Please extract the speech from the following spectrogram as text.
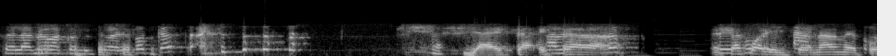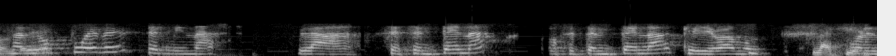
soy la nueva conductora del podcast. Ya esta, esta, voy cuarentena a- me O sea, pondré. no puedes terminar la sesentena o setentena que llevamos La por el.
